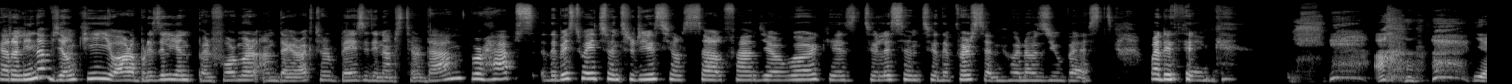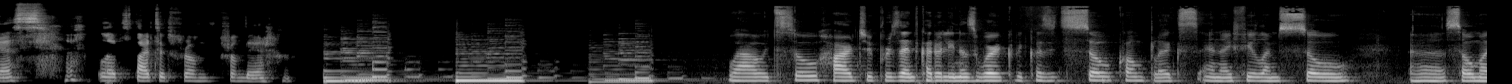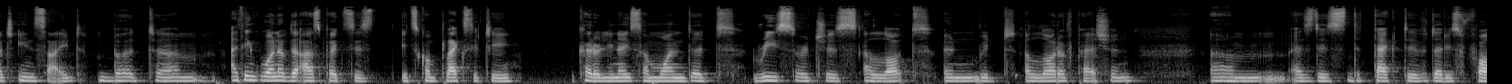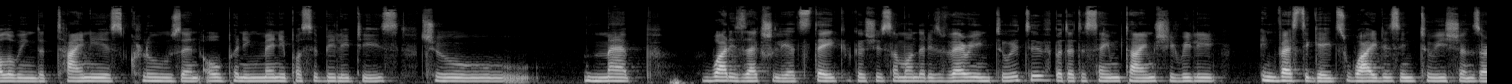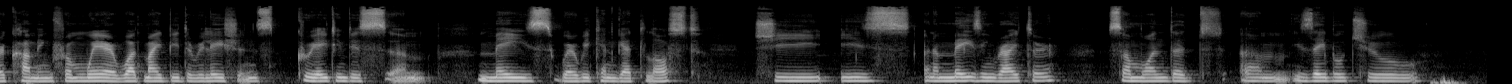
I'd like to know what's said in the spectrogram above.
Carolina Bianchi, you are a Brazilian performer and director based in Amsterdam. Perhaps the best way to introduce yourself and your work is to listen to the person who knows you best. What do you think? Uh, yes, let's start it from from there. Wow, it's so hard to present Carolina's work because it's so complex, and I feel I'm so uh, so much inside. But um, I think one of the aspects is its complexity. Carolina is someone that researches a lot and with a lot of passion. Um, as this detective that is following the tiniest clues and opening many possibilities to map what is actually at stake because she's someone that is very intuitive, but at the same time, she really investigates why these intuitions are coming from where, what might be the relations, creating this um, maze where we can get lost. She is an amazing writer, someone that um, is able to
